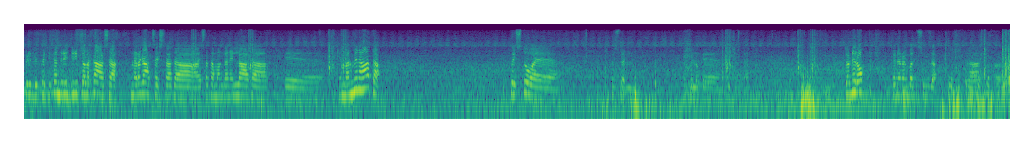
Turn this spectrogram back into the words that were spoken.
per, per difendere il diritto alla casa una ragazza è stata, è stata manganellata e, e malmenata questo è, questo è, il, è quello che, che, ci aspetta. Tornerò, tornerò in Val di Susa. Uh.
